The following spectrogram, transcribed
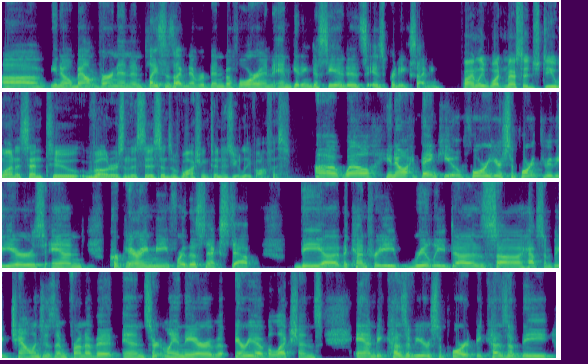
uh, you know Mount Vernon and places I've never been before, and and getting to see it is is pretty exciting. Finally, what message do you want to send to voters and the citizens of Washington as you leave office? Uh, well, you know, thank you for your support through the years and preparing me for this next step the uh, the country really does uh, have some big challenges in front of it, and certainly in the area of, area of elections. And because of your support, because of the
